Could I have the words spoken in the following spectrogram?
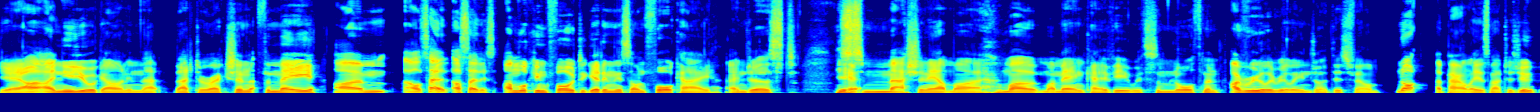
Yeah, I, I knew you were going in that that direction. For me, I'm I'll say I'll say this. I'm looking forward to getting this on 4K and just Yeah. smashing out my, my my man cave here with some Northmen. I really, really enjoyed this film. Not apparently as much as you,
